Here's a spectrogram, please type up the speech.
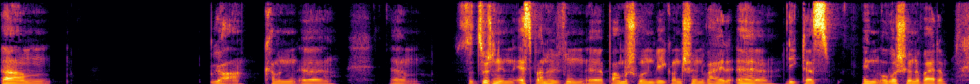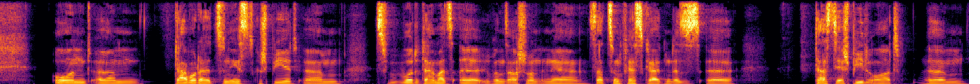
Ähm, ja, kann man äh, ähm, so zwischen den S-Bahnhöfen äh, Baumschulenweg und Schönweide äh, liegt das in Oberschöneweide. Und ähm, da wurde halt zunächst gespielt. Ähm, es wurde damals äh, übrigens auch schon in der Satzung festgehalten, dass es äh, dass der Spielort ähm,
